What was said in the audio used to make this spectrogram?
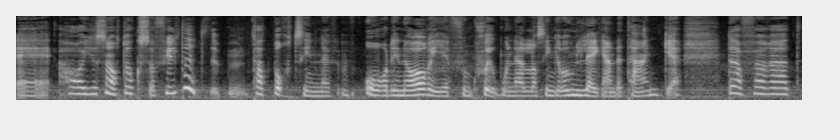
eh, har ju snart också fyllt ut, tagit bort sin ordinarie funktion eller sin grundläggande tanke. Därför att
